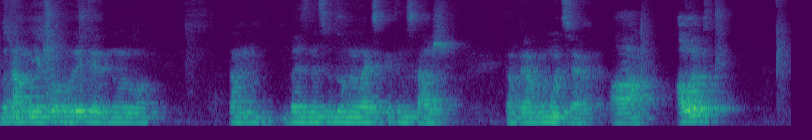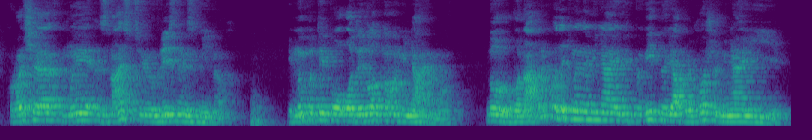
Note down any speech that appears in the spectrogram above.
бо там, якщо говорити, ну там без нецензурної лексики ти не скажеш. Там прям в емоціях. А, а от, коротше, ми з Настю в різних змінах. І ми по типу один одного міняємо. Ну, вона приходить, мене міняє, відповідно, я приходжу, міняю її.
